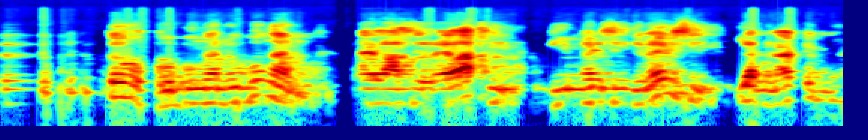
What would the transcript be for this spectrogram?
bentuk hubungan-hubungan, relasi-relasi, dimensi-dimensi yang menariknya.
